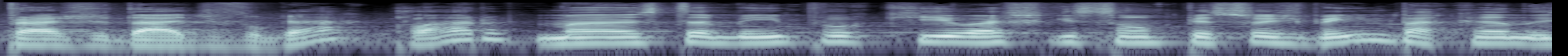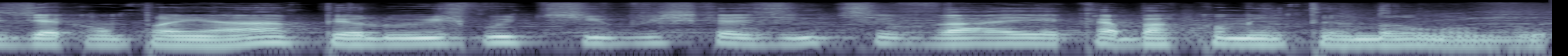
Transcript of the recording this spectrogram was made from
para ajudar a divulgar, claro, mas também porque eu acho que são pessoas bem bacanas de acompanhar pelos motivos que a gente vai acabar comentando ao longo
